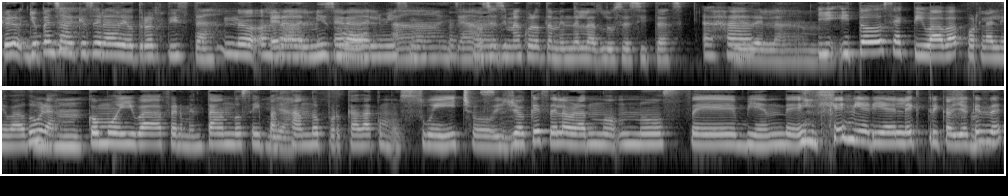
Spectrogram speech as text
Pero yo pensaba que ese era de otro artista. No, era del mismo. Era del mismo. Ah, ya. O sea, sí me acuerdo también de las lucecitas. Ajá. Y de la. Y, todo se activaba por la levadura. Cómo iba fermentándose y pasando por cada como switch o yo qué sé, la verdad no, no sé bien de ingeniería eléctrica, yo qué sé.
